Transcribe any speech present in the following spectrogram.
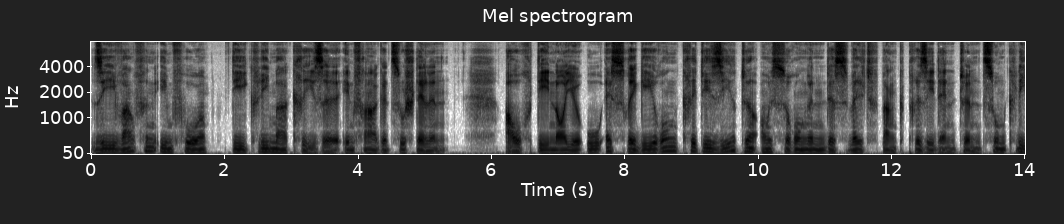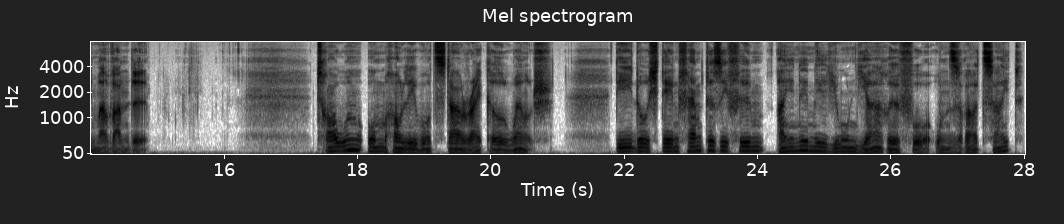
Sie warfen ihm vor, die Klimakrise in Frage zu stellen. Auch die neue US-Regierung kritisierte Äußerungen des Weltbankpräsidenten zum Klimawandel. Trauer um Hollywood-Star Raquel Welch die durch den Fantasyfilm Eine Million Jahre vor unserer Zeit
